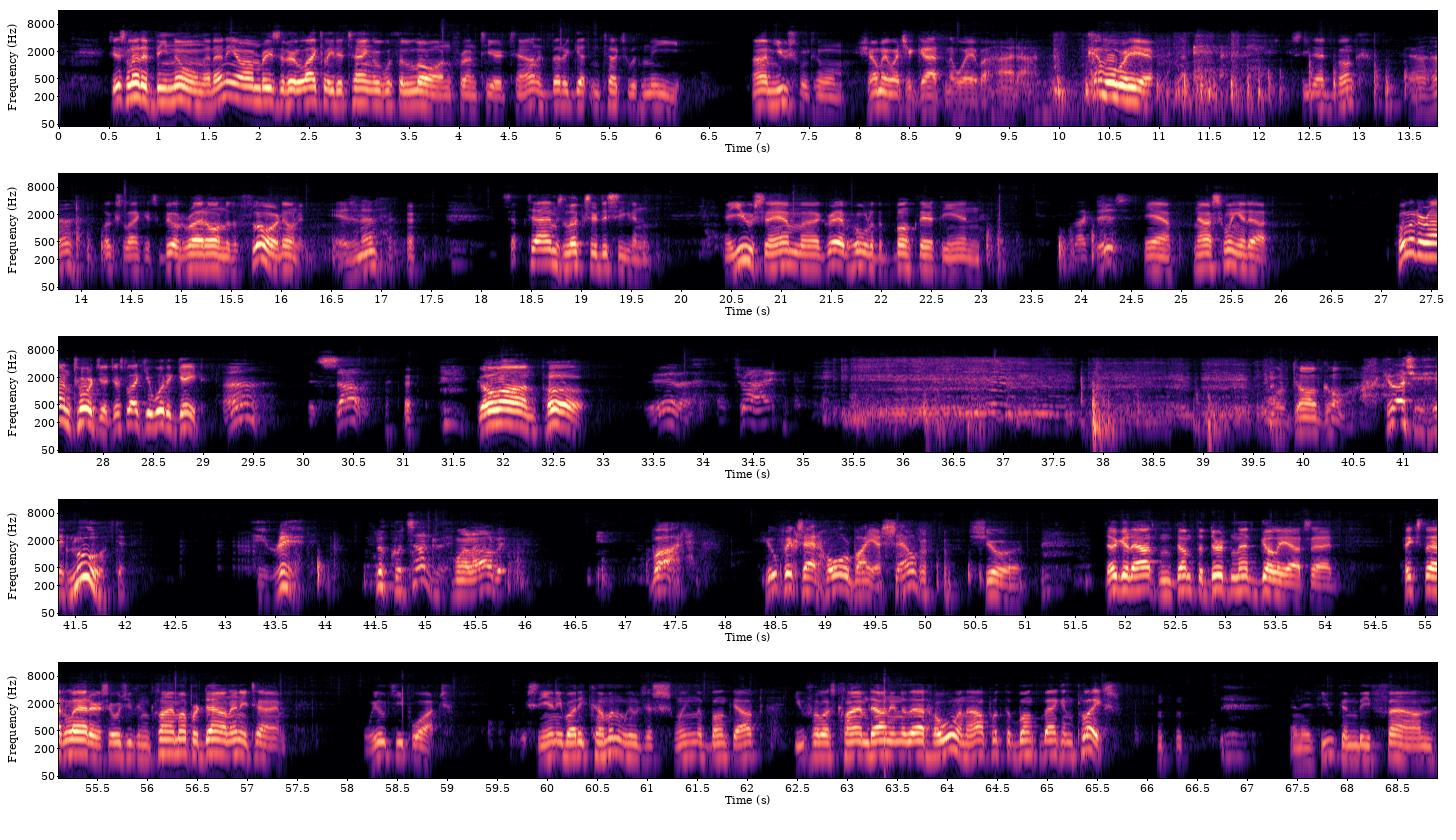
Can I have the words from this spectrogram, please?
Just let it be known that any hombres that are likely to tangle with the law in Frontier Town had better get in touch with me. I'm useful to 'em. Show me what you got in the way of a hideout. Come over here. See that bunk? Uh huh. Looks like it's built right onto the floor, don't it? Isn't it? Sometimes looks are deceiving. Now, you, Sam, uh, grab hold of the bunk there at the end. Like this? Yeah, now swing it out. Pull it around toward you, just like you would a gate. Huh? It's solid. Go on, pull. Well, uh, I'll try. Oh, doggone. Gosh, it moved. Hey, Red, look what's under it. Well, I'll be. What? You fix that hole by yourself? Sure. Dug it out and dumped the dirt in that gully outside. Fix that ladder so as you can climb up or down any time. We'll keep watch. If we see anybody coming, we'll just swing the bunk out. You fellas climb down into that hole, and I'll put the bunk back in place. and if you can be found,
